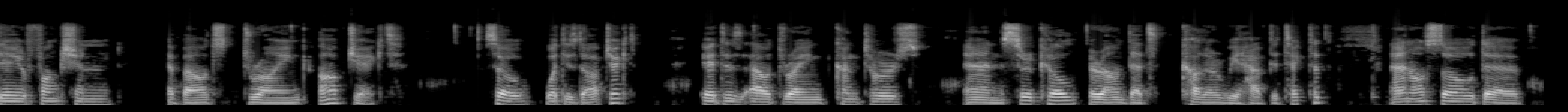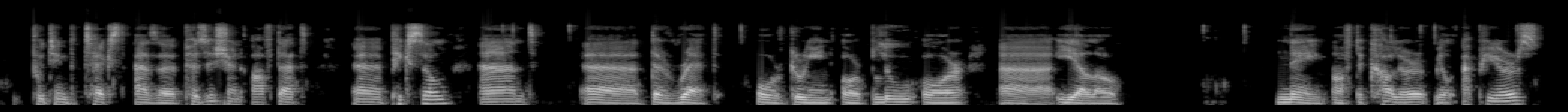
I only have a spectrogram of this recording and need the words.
their function about drawing object. So what is the object? It is out drawing contours and circle around that color we have detected and also the putting the text as a position of that uh, pixel and uh, the red or green or blue or uh, yellow name of the color will appears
